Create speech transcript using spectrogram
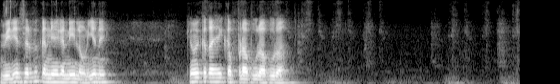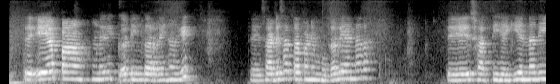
ਮੇਰੀਆਂ ਸਿਰਫ ਕੰਨੀਆਂ ਕੰਨੀ ਲਾਉਣੀਆਂ ਨੇ। ਕਿਉਂ ਇੱਕ ਤਾਂ ਇਹ ਕੱਪੜਾ ਪੂਰਾ ਪੂਰਾ। ਤੇ ਇਹ ਆਪਾਂ ਹੁਣ ਇਹਦੀ ਕਟਿੰਗ ਕਰ ਰਹੇ ਹਾਂਗੇ। ਤੇ 7.5 ਆਪਾਂ ਨੇ ਮੋਢਾ ਲਿਆ ਇਹਨਾਂ ਦਾ। ਤੇ ਛਾਤੀ ਹੈਗੀ ਇਹਨਾਂ ਦੀ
